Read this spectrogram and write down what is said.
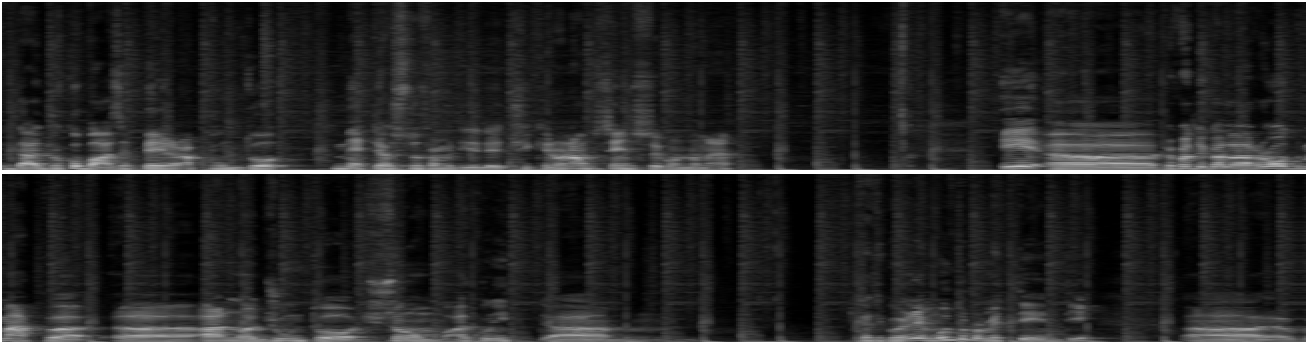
dal gioco base per appunto mettere sotto forma di DLC, che non ha un senso secondo me. E uh, per quanto riguarda la roadmap, uh, hanno aggiunto, ci sono alcune uh, categorie molto promettenti. Uh,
